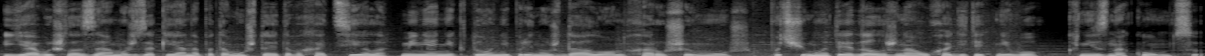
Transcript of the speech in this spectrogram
Я вышла замуж за Кьяна, потому что этого хотела. Меня никто не принуждал, он хороший муж. Почему это я должна уходить от него к незнакомцу?»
